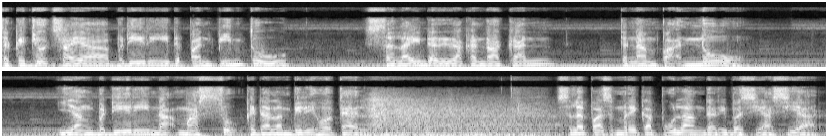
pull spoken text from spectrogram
Terkejut saya berdiri depan pintu. Selain dari rakan-rakan, ternampak No yang berdiri nak masuk ke dalam bilik hotel. Selepas mereka pulang dari bersiar-siar,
